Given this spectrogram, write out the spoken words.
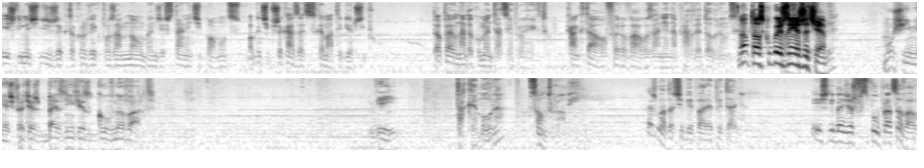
Jeśli myślisz, że ktokolwiek poza mną będzie w stanie ci pomóc, mogę ci przekazać schematy biochipu. To pełna dokumentacja projektu. Kang Tao oferowało za nie naprawdę dobrą cenę. No, teraz kupujesz nie życie. Musi mieć, przecież bez nich jest gówno wart. Wi? Takemura? Co on tu robi? Też ma do ciebie parę pytań. Jeśli będziesz współpracował,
